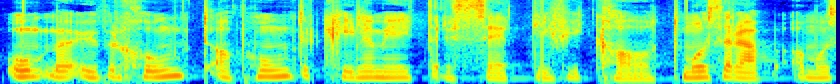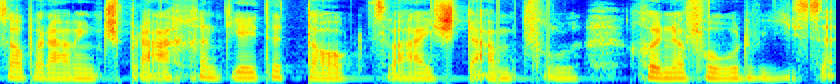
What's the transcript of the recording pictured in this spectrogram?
und man überkommt ab 100 Kilometer ein Zertifikat, muss, er, muss aber auch entsprechend jeden Tag zwei Stempel können vorweisen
